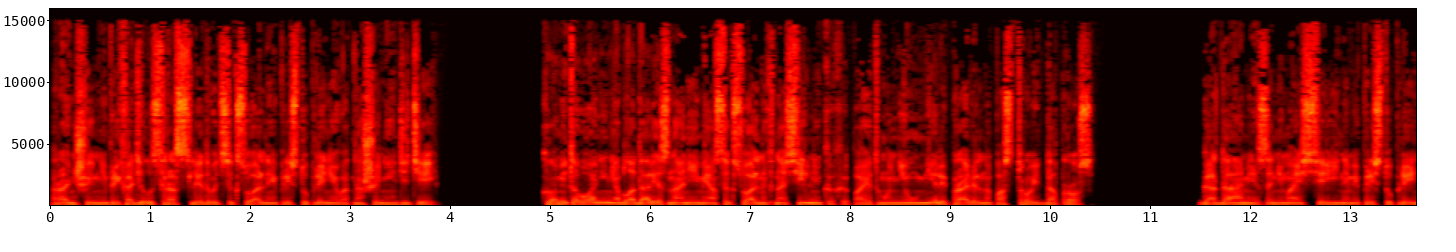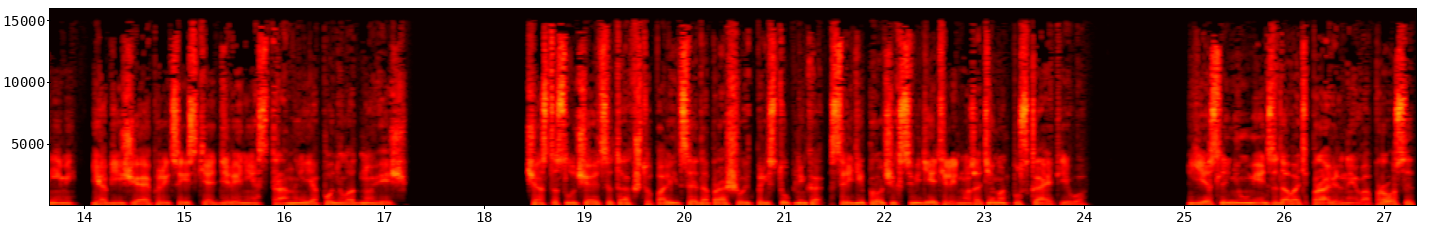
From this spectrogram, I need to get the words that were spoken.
Раньше им не приходилось расследовать сексуальные преступления в отношении детей. Кроме того, они не обладали знаниями о сексуальных насильниках и поэтому не умели правильно построить допрос. Годами, занимаясь серийными преступлениями и объезжая полицейские отделения страны, я понял одну вещь. Часто случается так, что полиция допрашивает преступника среди прочих свидетелей, но затем отпускает его. Если не уметь задавать правильные вопросы,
